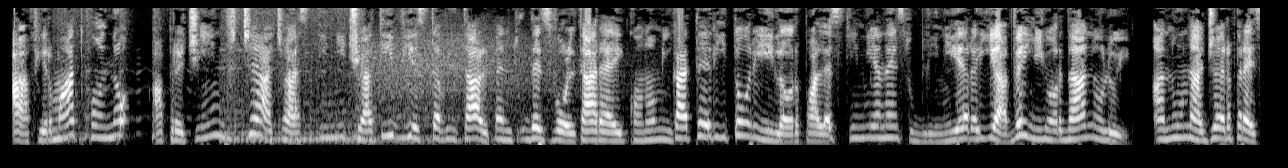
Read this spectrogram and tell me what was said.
a afirmat Cono, apreciind ce această inițiativă este vital pentru dezvoltarea economică a teritoriilor palestiniene sublinierei Avei Iordanului, anună Gerpres.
